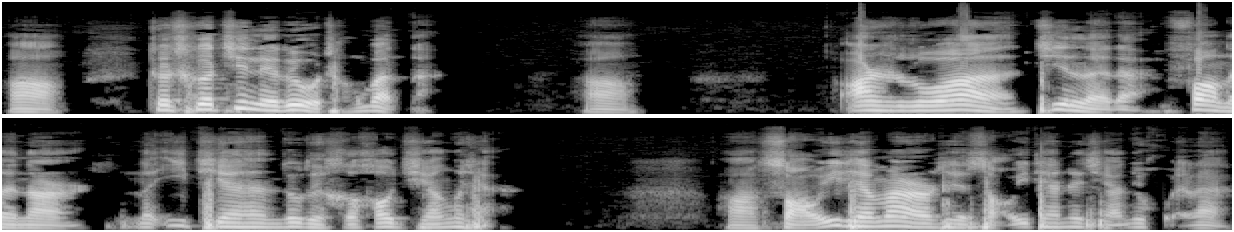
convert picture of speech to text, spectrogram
啊，这车进来都有成本的啊，二十多万进来的放在那儿，那一天都得合好几千块钱啊！早一天卖出去，早一天这钱就回来，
